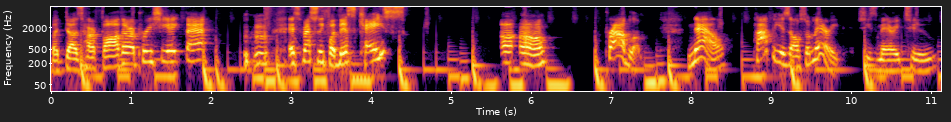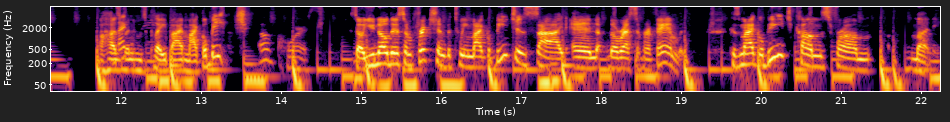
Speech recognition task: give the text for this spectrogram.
but does her father appreciate that? Especially for this case? Uh uh-uh. uh. Problem. Now, Poppy is also married. She's married to a husband who's played by Michael Beach. Of course. So you know there's some friction between Michael Beach's side and the rest of her family. Because Michael Beach comes from money.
